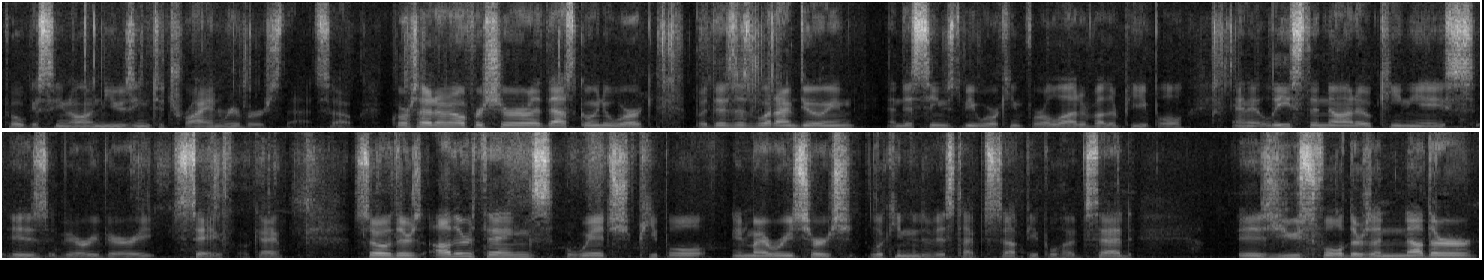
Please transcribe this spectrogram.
focusing on using to try and reverse that. So, of course, I don't know for sure that that's going to work, but this is what I'm doing, and this seems to be working for a lot of other people. And at least the natto kinase is very, very safe. Okay, so there's other things which people in my research looking into this type of stuff, people have said is useful. There's another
